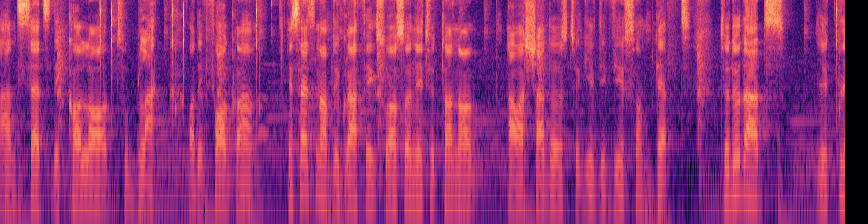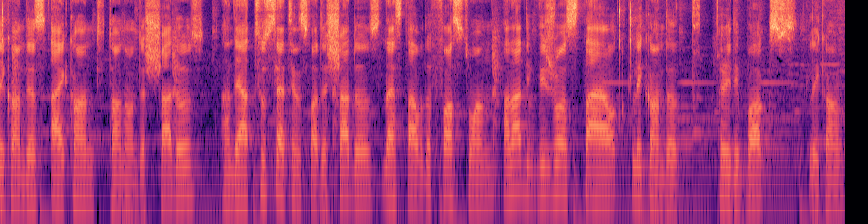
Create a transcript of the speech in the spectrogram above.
and set the color to black for the foreground. In setting up the graphics, we also need to turn on our shadows to give the view some depth. To do that, you click on this icon to turn on the shadows. And there are two settings for the shadows. Let's start with the first one. Under the visual style, click on the 3D box, click on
